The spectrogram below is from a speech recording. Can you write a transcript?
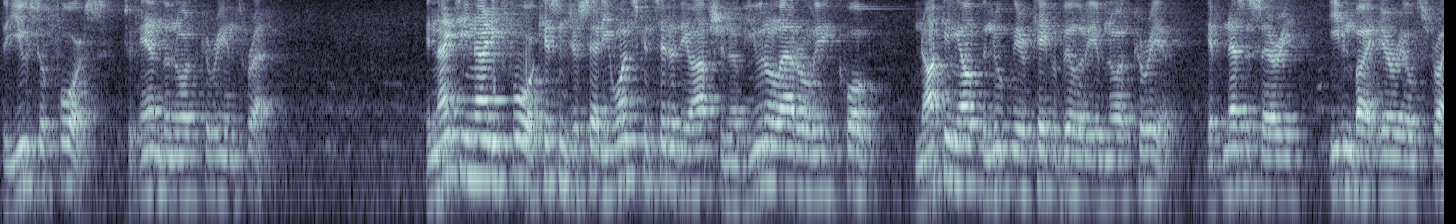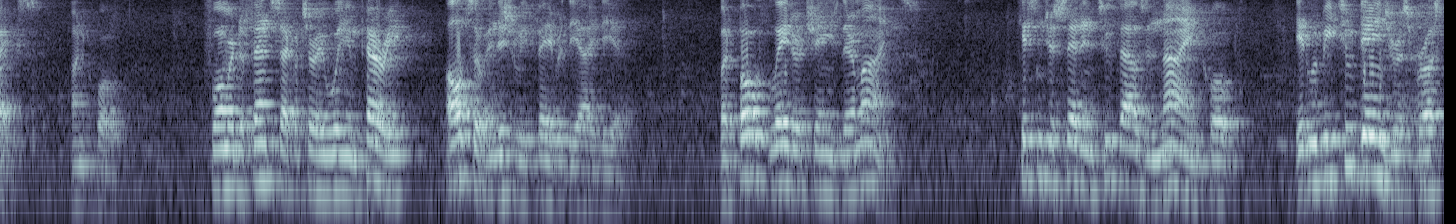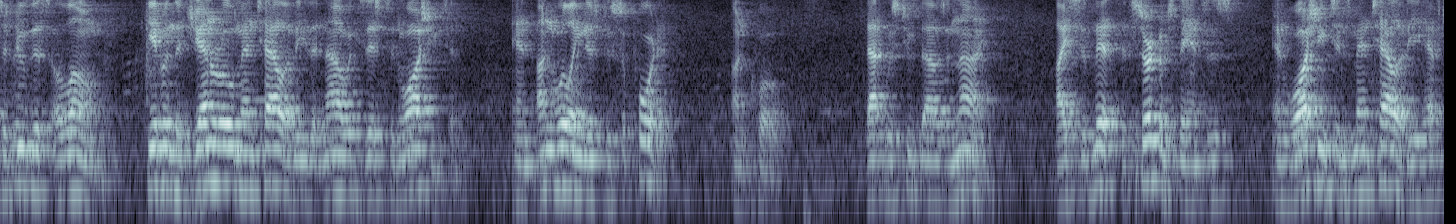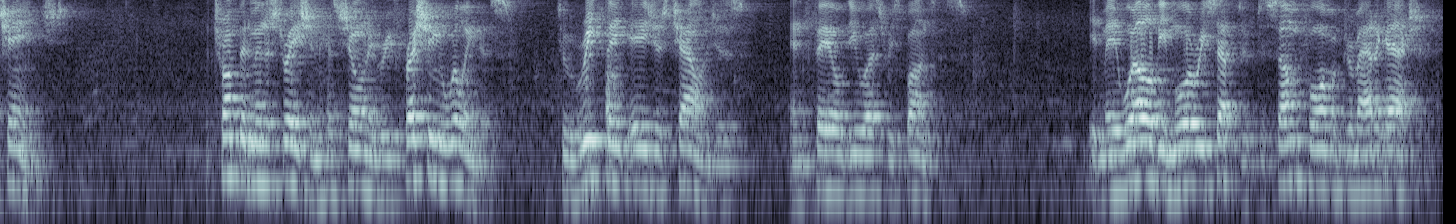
the use of force to end the North Korean threat. In 1994, Kissinger said he once considered the option of unilaterally, quote, knocking out the nuclear capability of North Korea, if necessary, even by aerial strikes, unquote. Former Defense Secretary William Perry also initially favored the idea, but both later changed their minds. Kissinger said in 2009, quote, it would be too dangerous for us to do this alone, given the general mentality that now exists in Washington and unwillingness to support it, unquote. That was 2009. I submit that circumstances and Washington's mentality have changed. The Trump administration has shown a refreshing willingness to rethink Asia's challenges and failed U.S. responses. It may well be more receptive to some form of dramatic action,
